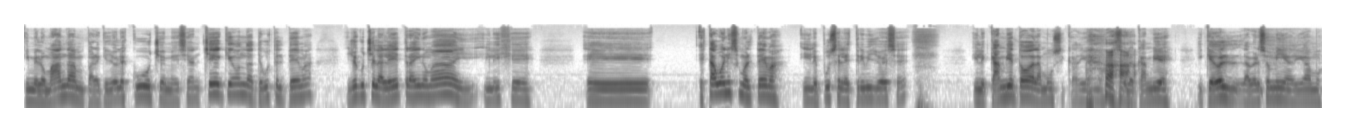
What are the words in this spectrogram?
y me lo mandan para que yo lo escuche. Me decían, che, ¿qué onda? ¿Te gusta el tema? Y yo escuché la letra ahí nomás y, le dije, eh, está buenísimo el tema. Y le puse el estribillo ese y le cambié toda la música, digamos. se lo cambié y quedó la versión mía, digamos.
